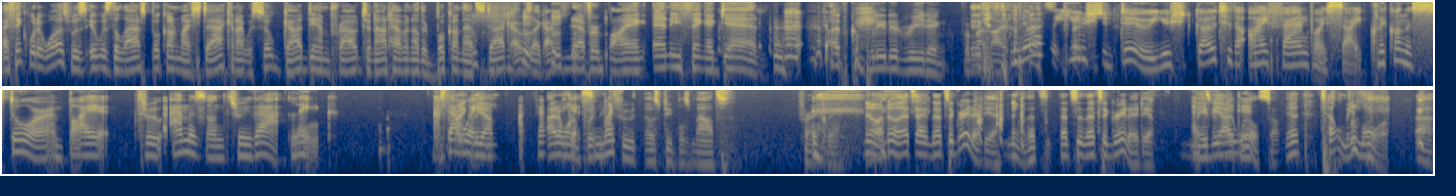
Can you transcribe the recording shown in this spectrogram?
I think what it was was it was the last book on my stack and I was so goddamn proud to not have another book on that stack. I was like I'm never buying anything again. I've completed reading for my life. You know what you should do? You should go to the iFanboy site, click on the store, and buy it through Amazon through that link. Because that Frankly, way, I'm- I don't want to put some any money. food in those people's mouths. Frankly, no, no, that's a, that's a great idea. No, that's that's a, that's a great idea. That's Maybe I I did. will. Sonia, tell me more. Uh,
